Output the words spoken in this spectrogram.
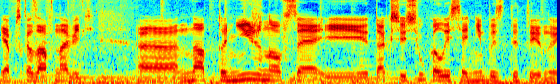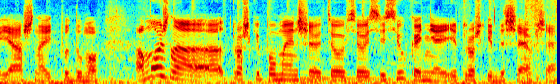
Я б сказав, навіть е, надто ніжно все і так сюсюкалися, ніби з дитиною. Я аж навіть подумав, а можна е, трошки поменше цього всього сюсюкання і трошки дешевше.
